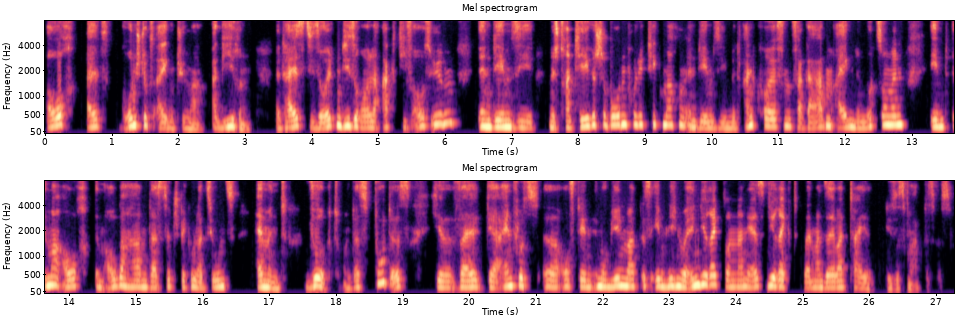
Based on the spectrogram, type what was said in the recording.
auch als Grundstückseigentümer agieren. Das heißt, sie sollten diese Rolle aktiv ausüben, indem sie eine strategische Bodenpolitik machen, indem sie mit Ankäufen, Vergaben, eigenen Nutzungen eben immer auch im Auge haben, dass das spekulationshemmend wirkt. Und das tut es, hier, weil der Einfluss äh, auf den Immobilienmarkt ist eben nicht nur indirekt, sondern er ist direkt, weil man selber Teil dieses Marktes ist.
